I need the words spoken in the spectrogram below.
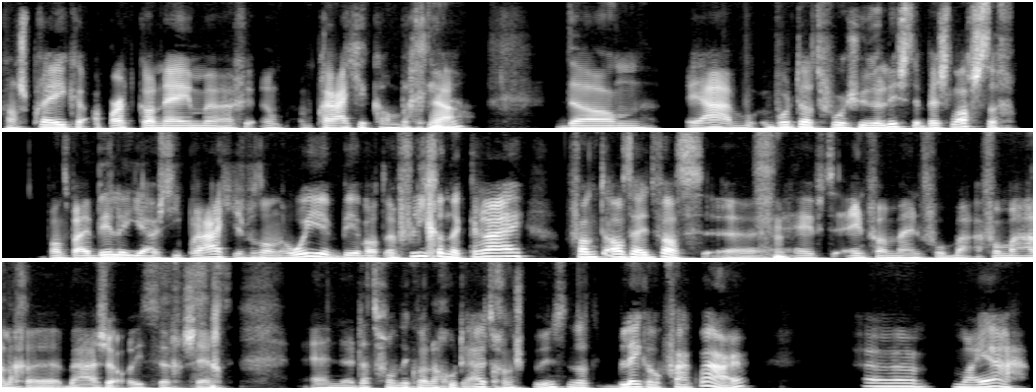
kan spreken, apart kan nemen, een, een praatje kan beginnen, Ja. dan ja, wordt dat voor journalisten best lastig. Want wij willen juist die praatjes, want dan hoor je weer wat. Een vliegende kraai vangt altijd wat, eh, Hm. heeft een van mijn voormalige bazen ooit eh, gezegd. En eh, dat vond ik wel een goed uitgangspunt. En dat bleek ook vaak waar. Uh, maar ja,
